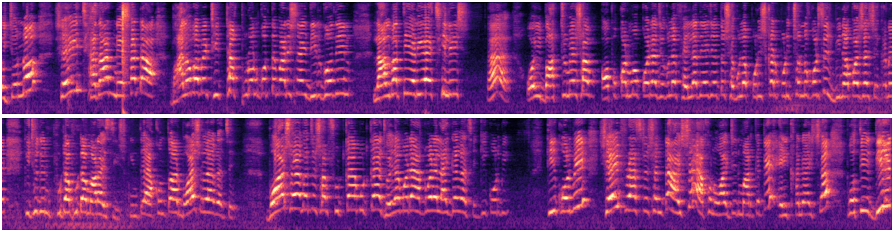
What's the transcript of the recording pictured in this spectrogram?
ওই জন্য সেই ছেদার নেশাটা ভালোভাবে ঠিকঠাক পূরণ করতে পারিস না দীর্ঘদিন লালবাতি এরিয়ায় ছিলিস হ্যাঁ? ওই বাথরুমে সব অপকর্ম করে যেগুলো ফেলে দিয়ে যেত, সেগুলো পরিষ্কার পরিচ্ছন্ন করছিস, বিনা পয়সায় সেখানে কিছুদিন ফুটা ফুটা মারাইছিস। কিন্তু এখন তো আর বয়স হয়ে গেছে, বয়স হয়ে গেছে, সব সুটকায় মুটকায় ঝইরা মরা একবারে লাগে গেছে, কি করবি? কি করবি? সেই ফ্রাস্ট্রেশনটা আইসা এখন ওয়াইটির মার্কেটে এইখানে আইসা প্রতিদিন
